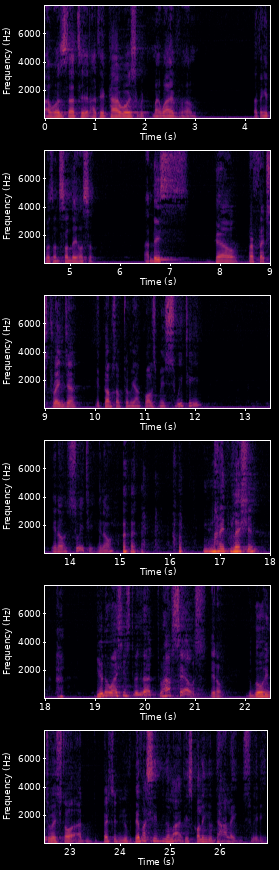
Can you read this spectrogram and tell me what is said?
I was at a, at a car wash with my wife. Um, I think it was on Sunday also, and this girl, perfect stranger, it comes up to me and calls me sweetie. You know, sweetie. You know, manipulation. Do you know why she's doing that? To have sales. You know, you go into a store and the person you've never seen in your life is calling you darling, sweetie,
